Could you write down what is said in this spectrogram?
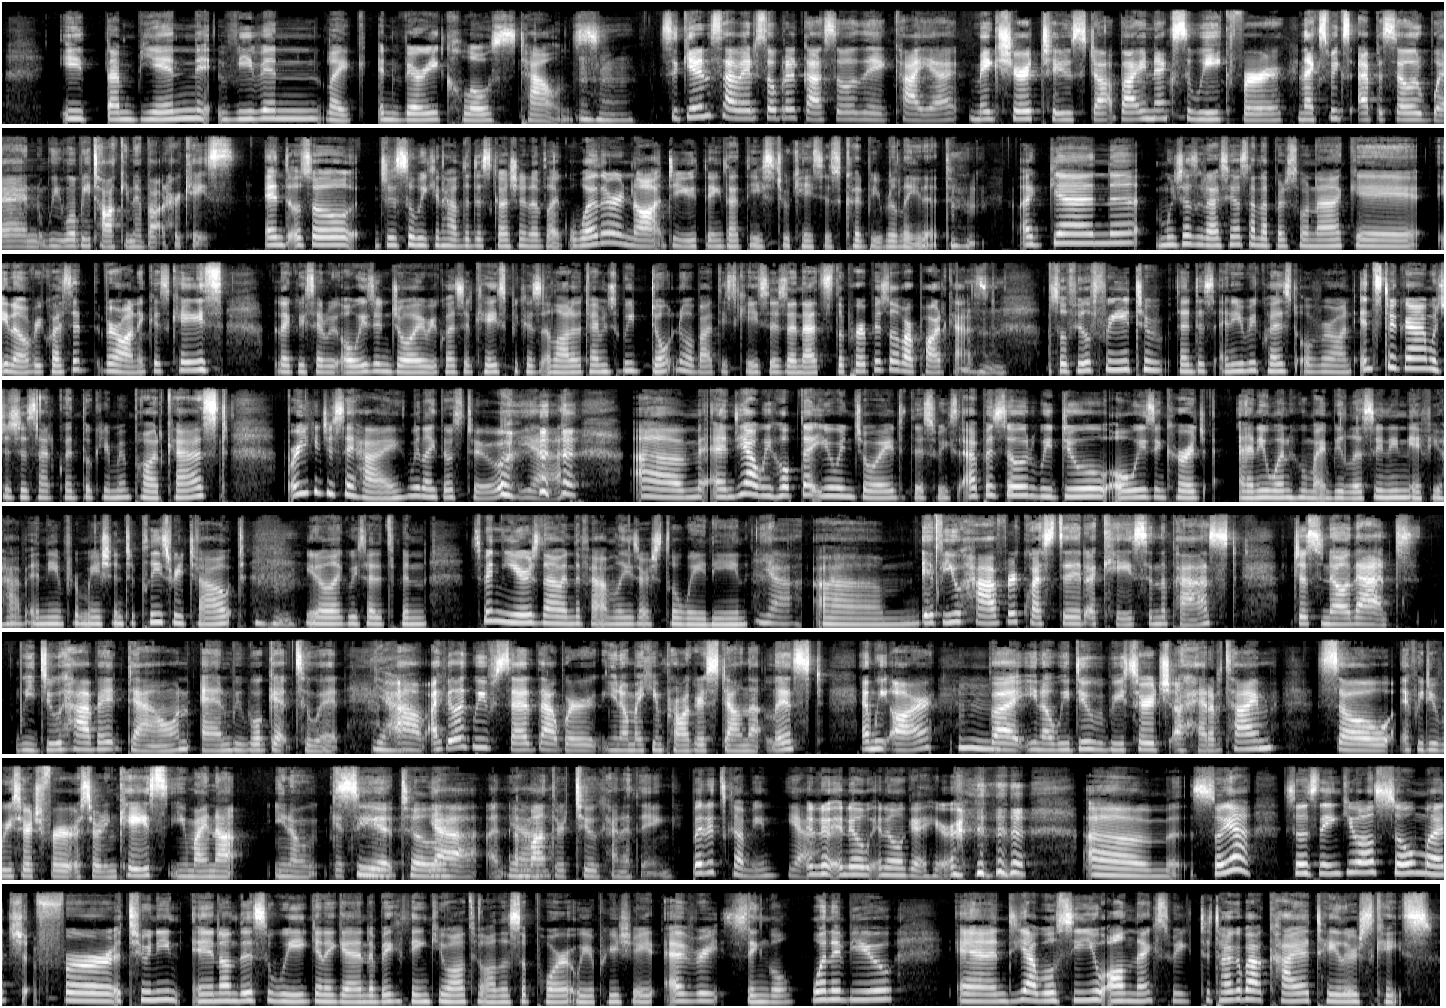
Y también viven like in very close towns. Mm-hmm. Si quieren saber sobre el caso de Kaya, make sure to stop by next week for next week's episode when we will be talking about her case. And also, just so we can have the discussion of like whether or not do you think that these two cases could be related. Mm-hmm. Again, muchas gracias a la persona que, you know, requested Veronica's case. Like we said, we always enjoy requested case because a lot of the times we don't know about these cases, and that's the purpose of our podcast. Mm-hmm. So feel free to send us any request over on Instagram, which is just at Cuento Crimen Podcast. Or you can just say hi. We like those too. Yeah. Um, and yeah, we hope that you enjoyed this week's episode. We do always encourage anyone who might be listening, if you have any information, to please reach out. You know, like we said, it's been it's been years now, and the families are still waiting. yeah. Um, If you have requested a case in the past, just know that we do have it down and we will get to it. Yeah. Um, I feel like we've said that we're, you know, making progress down that list and we are, but, you know, we do research ahead of time. So if we do research for a certain case, you might not, you know, get See to, it till- yeah, a, a month or two kind of thing. but it's coming. Yeah. and, and it'll and it'll get here. um. So yeah. So thank you all so much for tuning in on this week, and again, a big thank you all to all the support. We appreciate every single one of you. And yeah, we'll see you all next week to talk about Kaya Taylor's case.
